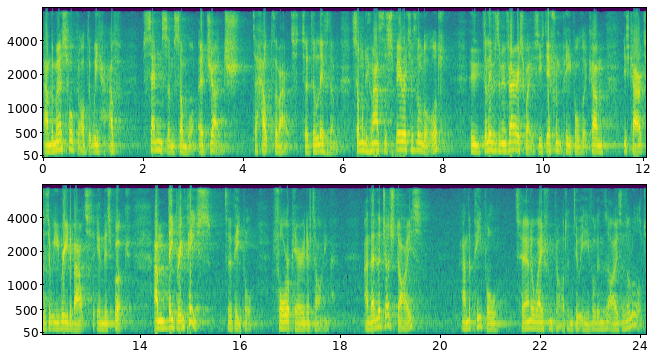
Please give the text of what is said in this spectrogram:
and the merciful God that we have sends them someone, a judge, to help them out, to deliver them. Someone who has the Spirit of the Lord, who delivers them in various ways. These different people that come, these characters that we read about in this book. And they bring peace to the people for a period of time. And then the judge dies, and the people turn away from God and do evil in the eyes of the Lord.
